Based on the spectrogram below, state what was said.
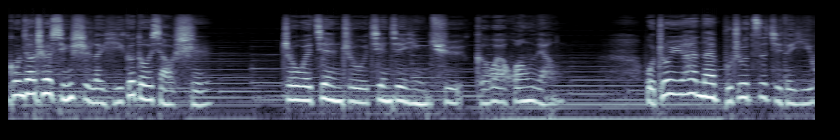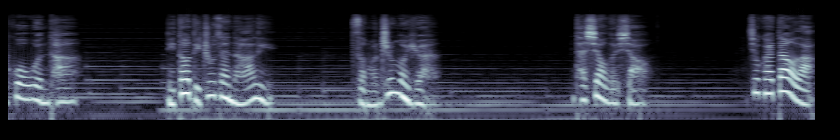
公交车行驶了一个多小时，周围建筑渐渐隐去，格外荒凉。我终于按耐不住自己的疑惑，问他：“你到底住在哪里？怎么这么远？”他笑了笑：“就快到了。”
